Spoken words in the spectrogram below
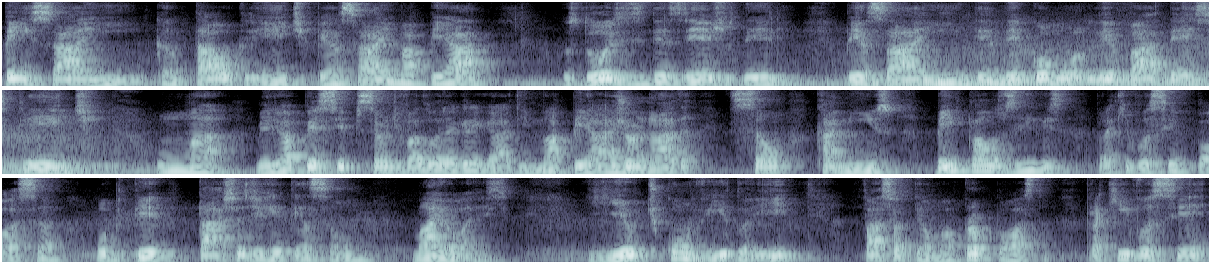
pensar em encantar o cliente, pensar em mapear os dores e desejos dele, pensar em entender como levar até esse cliente uma melhor percepção de valor agregado e mapear a jornada são caminhos bem plausíveis para que você possa obter taxas de retenção maiores. E eu te convido aí, faço até uma proposta para que você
